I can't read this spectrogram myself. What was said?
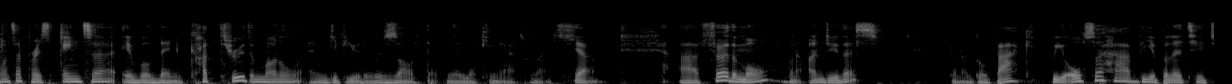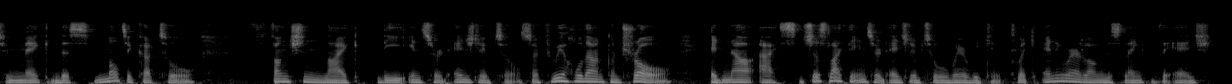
once I press enter, it will then cut through the model and give you the result that we're looking at right here. Uh, furthermore, I'm going to undo this. I'm going to go back. We also have the ability to make this multi-cut tool function like the insert edge loop tool. So if we hold down control, it now acts just like the insert edge loop tool where we can click anywhere along this length of the edge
